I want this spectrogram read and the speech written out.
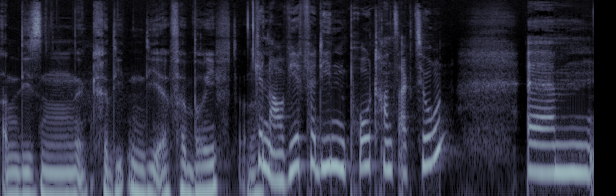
an diesen Krediten, die ihr verbrieft? Oder? Genau, wir verdienen pro Transaktion, ähm,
